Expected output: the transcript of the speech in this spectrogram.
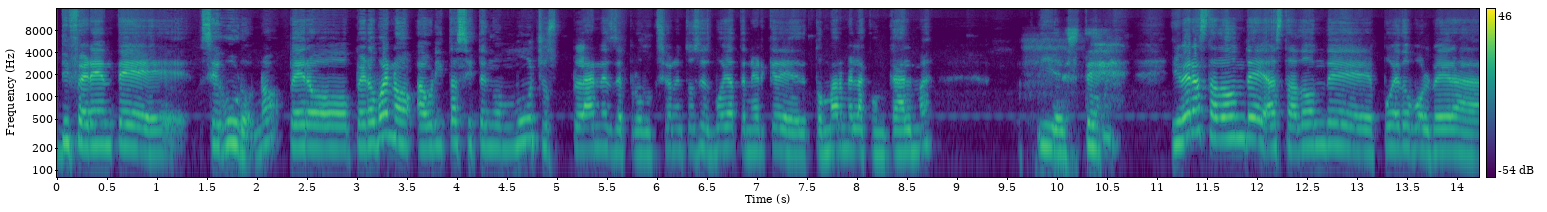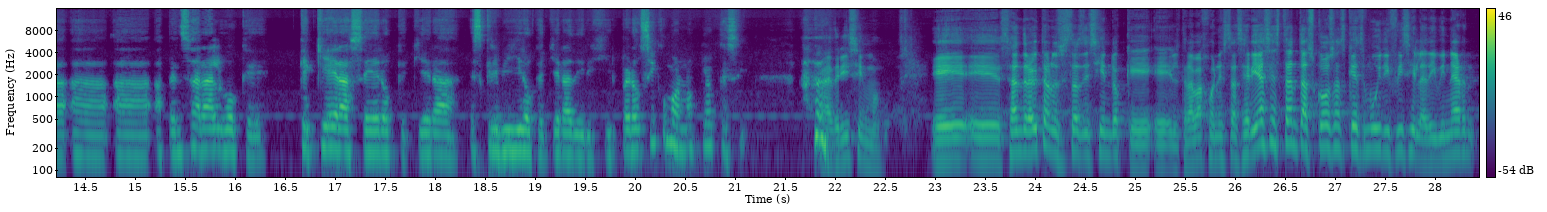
diferente seguro, ¿no? Pero, pero bueno, ahorita sí tengo muchos planes de producción, entonces voy a tener que tomármela con calma y este y ver hasta dónde, hasta dónde puedo volver a, pensar algo que, que, quiera hacer o que quiera escribir o que quiera dirigir. Pero sí, como no, creo que sí. Padrísimo. Eh, eh, Sandra, ahorita nos estás diciendo que eh, el trabajo en esta serie haces tantas cosas que es muy difícil adivinar.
